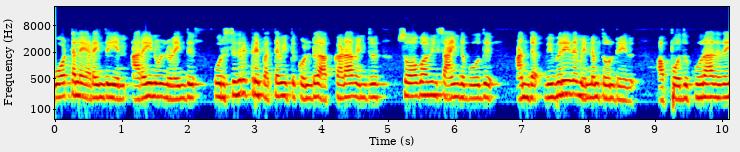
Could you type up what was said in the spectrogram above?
ஓட்டலை அடைந்து என் அறையினுள் நுழைந்து ஒரு சிகரெட்டை பத்த வைத்துக் கொண்டு அக்கடாவென்று சோபாவில் சாய்ந்தபோது அந்த விபரீதம் எண்ணம் தோன்றியது. அப்போது கூறாததை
